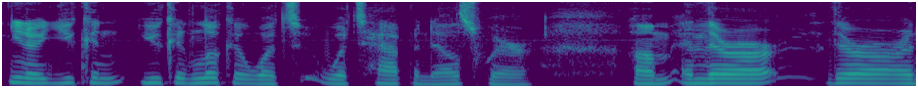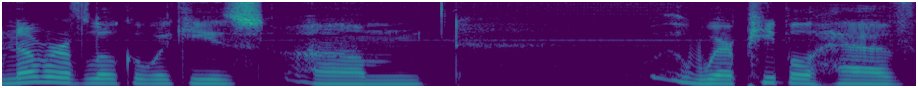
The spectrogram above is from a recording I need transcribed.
you know, you can you can look at what's what's happened elsewhere, um, and there are there are a number of local wikis um, where people have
